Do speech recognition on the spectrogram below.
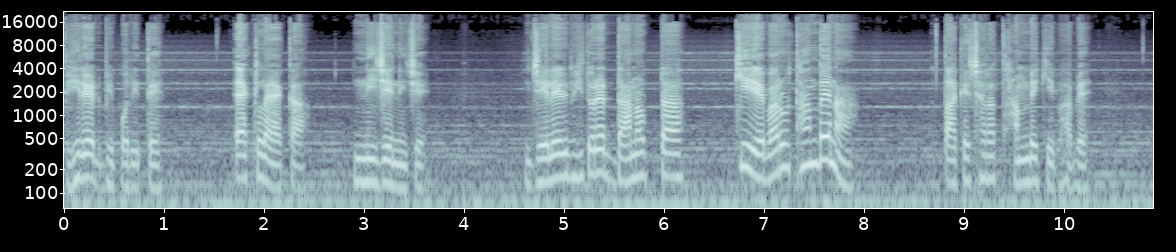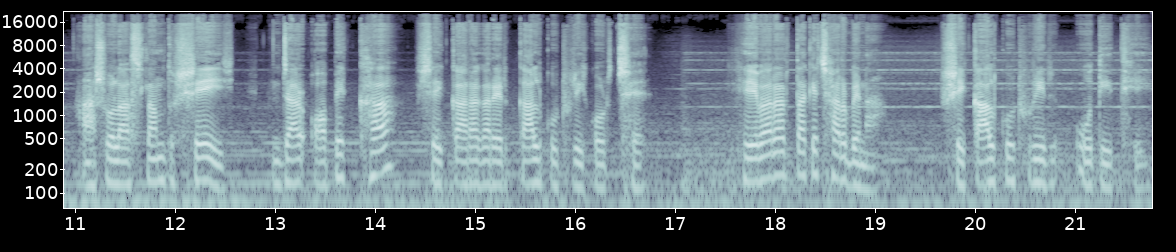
ভিড়ের বিপরীতে, একলা একা, নিজে নিজে। জেলের ভিতরের দানবটা কি এবারও থামবে না? তাকে ছাড়া থামবে কীভাবে? আসল আসলাম তো সেই, যার অপেক্ষা সেই কারাগারের কালকুঠুরি করছে। এবার আর তাকে ছাড়বে না সেই কালকুঠুরির অতিথি।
